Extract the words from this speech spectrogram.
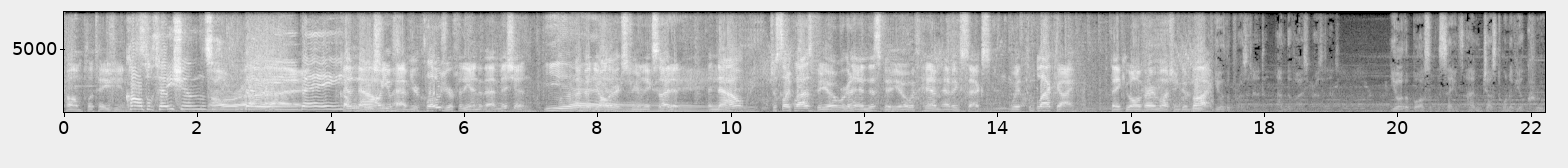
Completations. Complications! Alright. Baby! And now you have your closure for the end of that mission. Yeah. I bet y'all are extremely excited. And now, just like last video, we're gonna end this video with him having sex with the black guy. Thank you all very much and goodbye. You're the president. I'm the vice president. You're the boss of the Saints. I'm just one of your crew.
